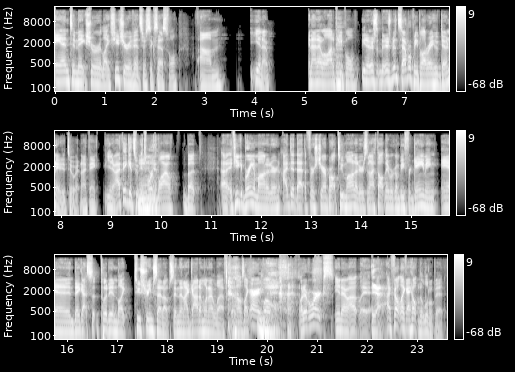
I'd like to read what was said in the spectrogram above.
and to make sure like future events are successful. Um, you know, and I know a lot of Mm. people, you know, there's there's been several people already who've donated to it, and I think, you know, I think it's it's Mhm. worthwhile. But uh, if you could bring a monitor, I did that the first year. I brought two monitors, and I thought they were going to be for gaming, and they got put in like two stream setups, and then I got them when I left, and I was like, all right, well, whatever works, you know. I, Yeah. I, I felt like I helped a little bit.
